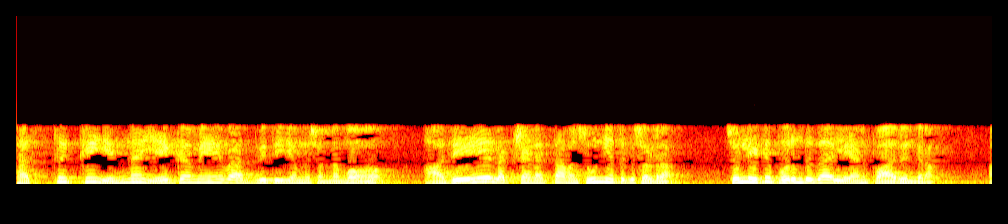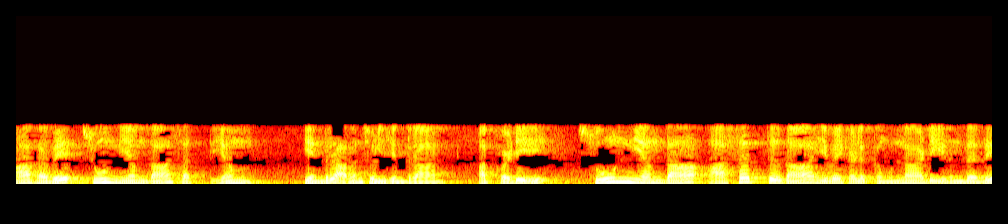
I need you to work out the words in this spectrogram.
சத்துக்கு என்ன ஏகமேவ அத்விதீயம்னு சொன்னமோ அதே லட்சணத்தை அவன் சூன்யத்துக்கு சொல்றான். சொல்லிட்டு பொருந்துதா இல்லையான்னு பாருங்கிறான். ஆகவே சூன்யம் தான் சத்தியம் என்று அவன் சொல்கின்றான். அப்படி சூன்யம்தான் அசத்து தான் இவைகளுக்கு முன்னாடி இருந்தது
